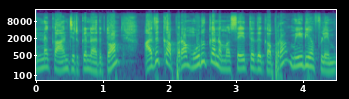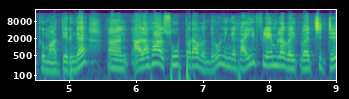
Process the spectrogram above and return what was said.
எண்ணெய் காஞ்சிருக்குன்னு அர்த்தம். அதுக்கப்புறம் முறுக்கை நம்ம சேர்த்ததுக்கப்புறம் மீடியம் ஃப்ளேமுக்கு மாற்றிடுங்க அழகாக சூப்பராக வந்துடும் நீங்கள் ஹை ஃப்ளேமில் வை வச்சுட்டு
